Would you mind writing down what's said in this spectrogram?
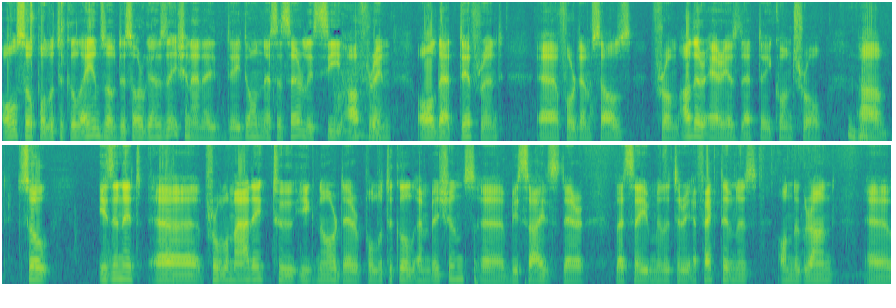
also political aims of this organization, and they, they don't necessarily see Afrin all that different uh, for themselves from other areas that they control. Mm -hmm. um, so, isn't it uh, problematic to ignore their political ambitions uh, besides their, let's say, military effectiveness on the ground, uh,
